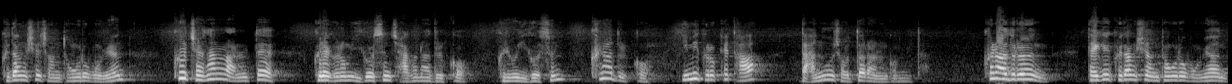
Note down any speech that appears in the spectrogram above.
그 당시의 전통으로 보면 그 재산을 나눌 때 그래 그럼 이것은 작은 아들 거 그리고 이것은 큰 아들 거 이미 그렇게 다 나누어 줬다라는 겁니다. 큰 아들은 대개 그 당시 전통으로 보면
